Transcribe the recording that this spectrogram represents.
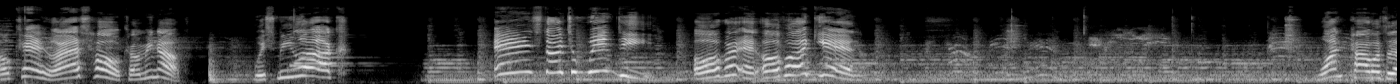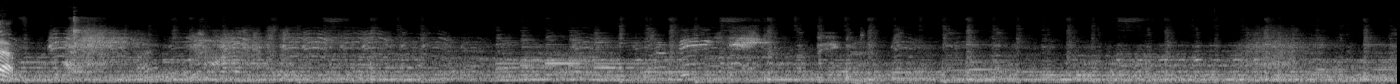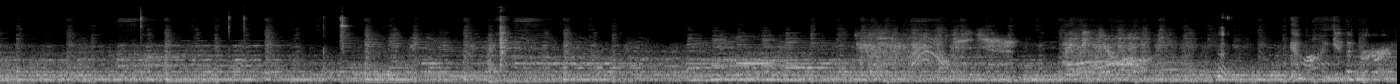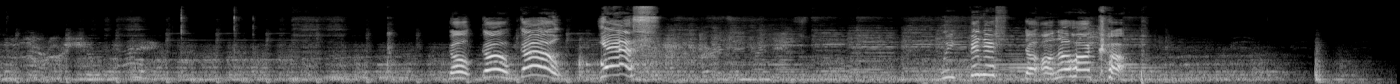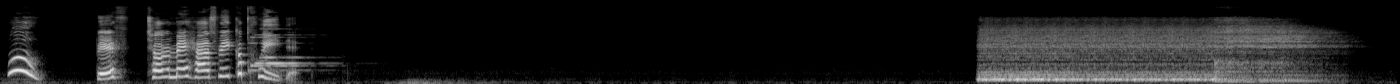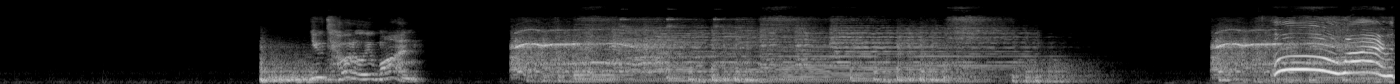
Okay, last hole coming up. Wish me luck. And start to windy. Over and over again. One power left. Go, go, go! Yes! We finished the Aloha Cup. Woo! Fifth tournament has been completed. You totally won.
